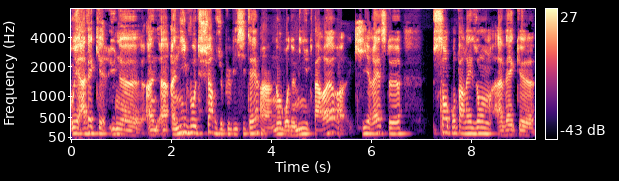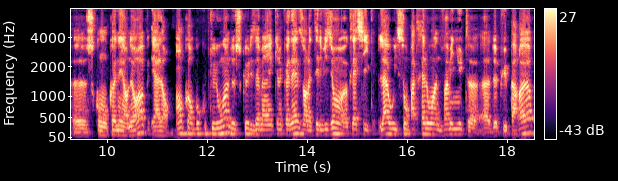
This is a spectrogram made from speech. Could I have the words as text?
Oui, avec une, un, un, niveau de charge publicitaire, un nombre de minutes par heure qui reste sans comparaison avec euh, ce qu'on connaît en Europe, et alors encore beaucoup plus loin de ce que les Américains connaissent dans la télévision euh, classique. Là où ils sont pas très loin de 20 minutes euh, de pub par heure,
